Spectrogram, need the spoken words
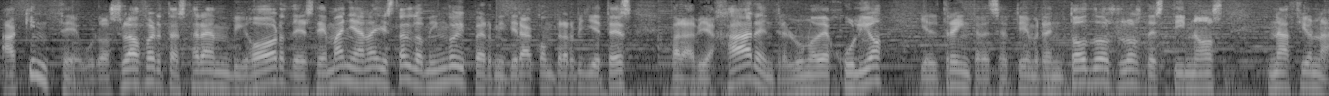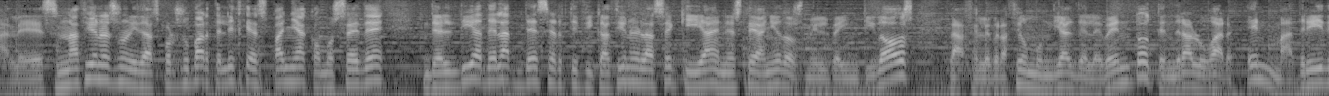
a 15 euros. La oferta estará en vigor desde mañana y hasta el domingo y permitirá comprar billetes para viajar entre el 1 de julio y el 30 de septiembre en todos los destinos nacionales. Naciones Unidas, por su parte, elige a España como sede del Día de la Desertificación y la Sequía en este año 2022. La celebración mundial del evento tendrá lugar en Madrid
